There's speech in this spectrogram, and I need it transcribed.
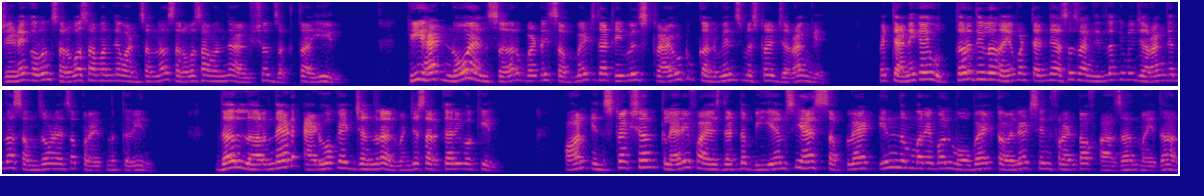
जेणेकरून सर्वसामान्य माणसांना सर्वसामान्य आयुष्य जगता येईल. He had no answer but he submit that he will strive to convince mister Jarange. म्हणजे त्यांनी काही उत्तर दिलं नाही, पण त्यांनी असं सांगितलं, की मी जरांगेंना समजवण्याचा प्रयत्न करीन. द लर्नेड ऍडव्होकेट जनरल म्हणजे सरकारी वकील on instruction clarifies that the BMC has supplied innumerable mobile toilets in front of Azad Maidan.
